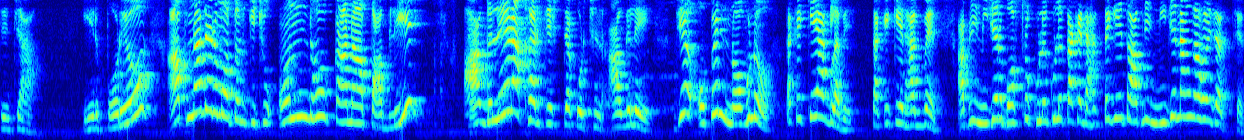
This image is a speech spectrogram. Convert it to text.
যে যা। এরপরেও আপনাদের মতন কিছু অন্ধ কানা পাবলিক আগলে রাখার চেষ্টা করছেন, আগলে। যে ওপেন নগ্ন, তাকে কে আগলাবে? তাকে কে ঢাকবেন? আপনি নিজের বস্ত্র খুলে খুলে তাকে ঢাকতে গিয়ে তো আপনি নিজে নাঙ্গা হয়ে যাচ্ছেন।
